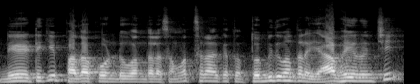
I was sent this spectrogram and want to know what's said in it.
నేటికి పదకొండు వందల సంవత్సరాల క్రితం తొమ్మిది వందల యాభై నుంచి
